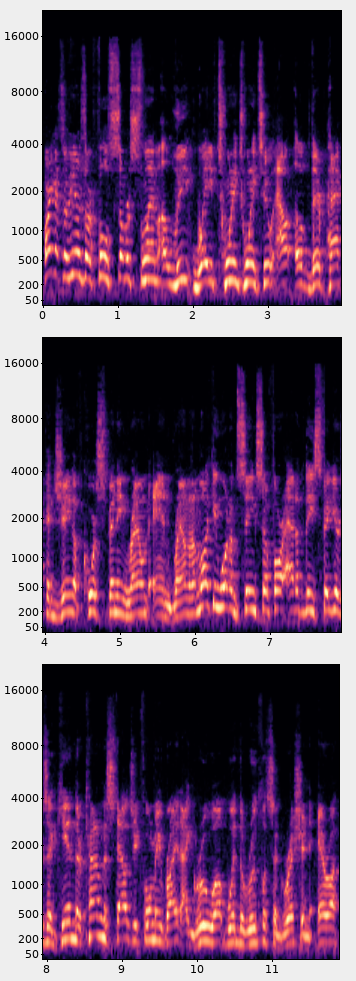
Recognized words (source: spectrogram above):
Alright guys, so here's our full SummerSlam Elite Wave 2022 out of their packaging, of course spinning round and round, and I'm liking what I'm seeing so far out of these figures. Again, they're kind of nostalgic for me, right? I grew up with the Ruthless Aggression era,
